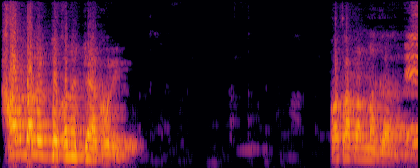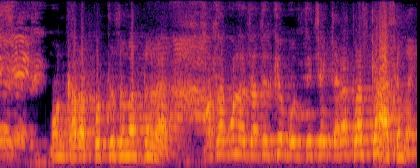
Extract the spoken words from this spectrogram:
হারবালের দোকানের যা ঘুরে কথা কন না? মন খারাপ করতেছেন আপনারা? কথাগুলো যাদেরকে বলতে চাই, তারা তো আজকে আসে নাই।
